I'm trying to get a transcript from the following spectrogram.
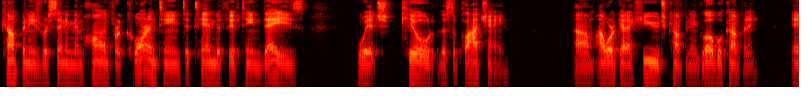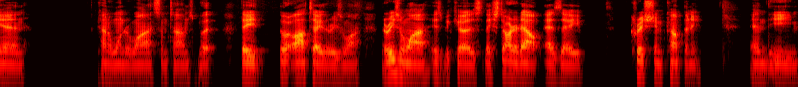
companies were sending them home for quarantine to 10 to 15 days, which killed the supply chain. Um, I work at a huge company, a global company, and kind of wonder why sometimes, but they, I'll tell you the reason why. The reason why is because they started out as a Christian company, and the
